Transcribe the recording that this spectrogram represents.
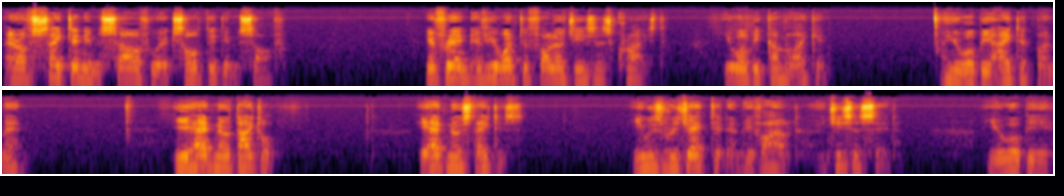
They're of Satan himself who exalted himself. Dear friend, if you want to follow Jesus Christ, you will become like him. You will be hated by men. He had no title. He had no status. He was rejected and reviled. Jesus said, You will be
